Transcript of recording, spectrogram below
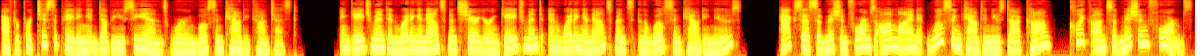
after participating in WCN's We're in Wilson County contest. Engagement and wedding announcements share your engagement and wedding announcements in the Wilson County News. Access submission forms online at wilsoncountynews.com. Click on Submission Forms.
